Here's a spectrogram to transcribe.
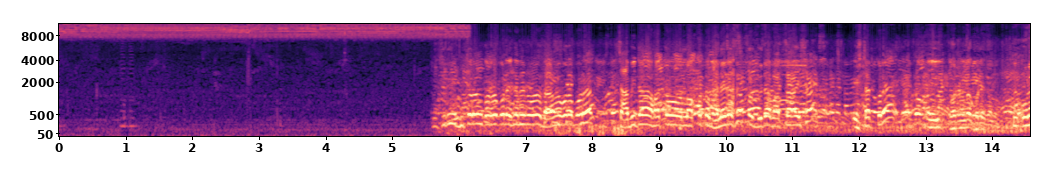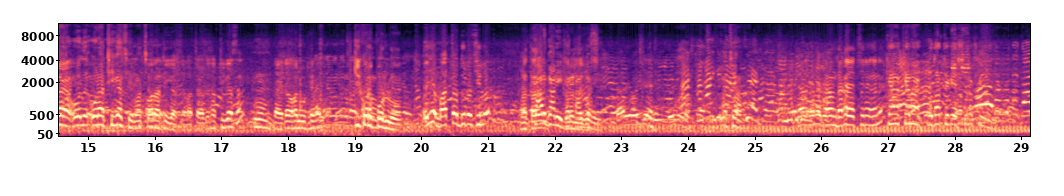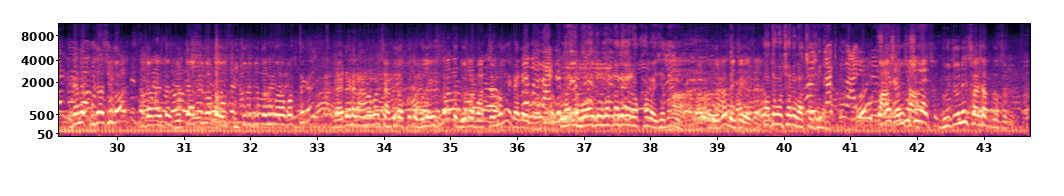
খিচুড়ি বিতরণ করার পরে এখানে দাঁড়ানো করার পরে চাবিটা হয়তো লকটা ভুলে গেছে তো দুটা বাচ্চা এসে স্টার্ট করে এই ঘটনাটা ঘটে গেল। তো ওরা ওদের- ওরা ঠিক আছে বাচ্চা? ওরা ঠিক আছে বাচ্চা সব ঠিক আছে। হুম। গাড়িটা ওখানে উঠে গেল। কি করে পড়ল? ওই যে বাচ্চা দুটো ছিল। কার গাড়ি? এটা কার গাড়ি? আচ্ছা। এখন দেখা যাচ্ছে না এখানে কেন কেন কোথা থেকে এসেছিল? এখানে পূজা ছিল পূজা বাড়িতে ঘুরতে আসছিল তো ওই খিচুড়ি বিতরণ করার পর থেকে গাড়িটা এখানে আনার পর চাবি লক্ষ্যটা ভুলে গেছিল তো দুটো বাচ্চা মিলে গাড়ি মানে বড় দুর্ঘটনা থেকে রক্ষা পাইছে তাই হ্যাঁ বাচ্চা দুটো বেঁচে গেছে। কত বছরের বাচ্চা ছিল? দুইজনই ছয় সাত বছর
